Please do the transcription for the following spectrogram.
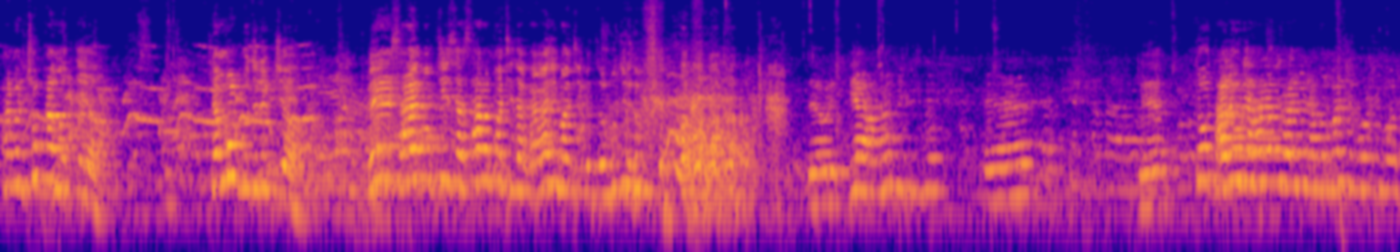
할머니 촉감 어때요? 정말 부드럽죠? 매일 사회복지사 사람 만지다 강아지 만지면 더 부드럽죠? 네, 우리 미아 한번 만져주세요. 네. 네. 또 다른 우리 할아버지 할머니 한번 만져보시고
